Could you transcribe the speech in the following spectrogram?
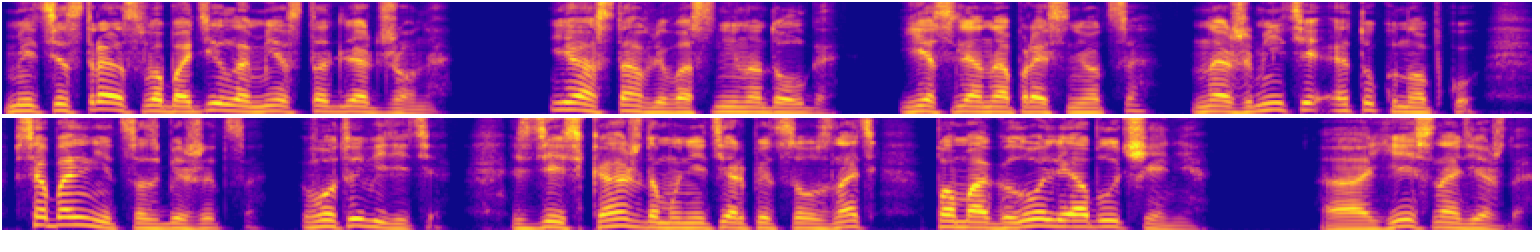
медсестра освободила место для Джона. «Я оставлю вас ненадолго. Если она проснется, нажмите эту кнопку. Вся больница сбежится. Вот увидите. Здесь каждому не терпится узнать, помогло ли облучение. А есть надежда?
